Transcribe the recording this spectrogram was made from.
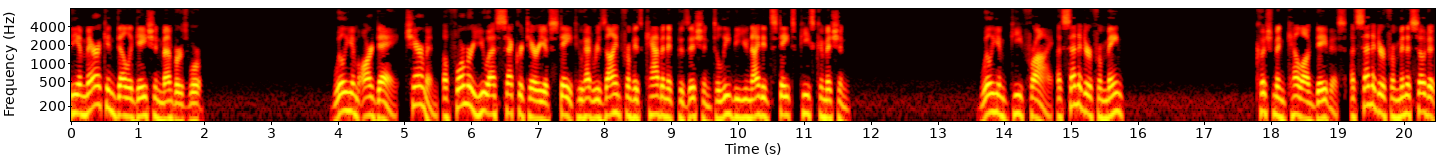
The American delegation members were William R. Day, chairman, a former U.S. Secretary of State who had resigned from his cabinet position to lead the United States Peace Commission William P. Frye, a senator from Maine Cushman Kellogg Davis, a senator from Minnesota.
